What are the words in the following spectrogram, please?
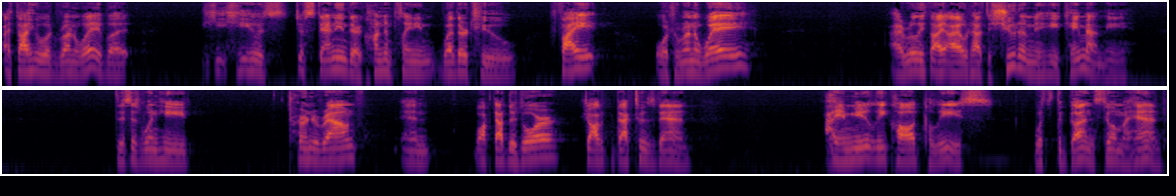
I thought he would run away, but he, he was just standing there contemplating whether to fight or to run away. I really thought I would have to shoot him if he came at me. This is when he turned around and walked out the door, jogged back to his van. I immediately called police with the gun still in my hand.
